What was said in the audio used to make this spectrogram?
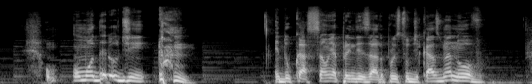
O, o modelo de educação e aprendizado por estudo de caso não é novo.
